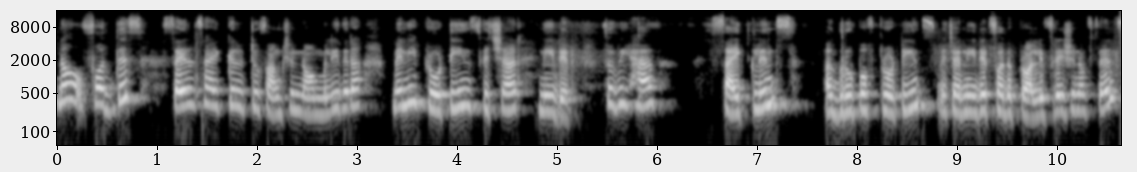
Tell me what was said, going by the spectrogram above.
Now for this cell cycle to function normally, there are many proteins which are needed. So we have cyclins, a group of proteins which are needed for the proliferation of cells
